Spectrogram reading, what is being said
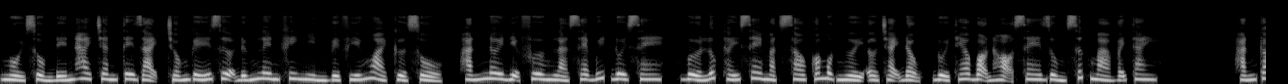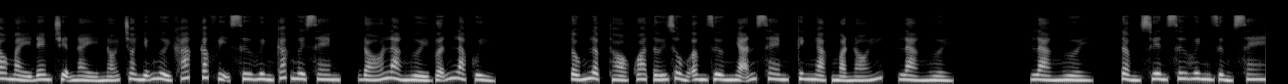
ngồi xổm đến hai chân tê dại chống ghế dựa đứng lên khi nhìn về phía ngoài cửa sổ, hắn nơi địa phương là xe buýt đuôi xe, vừa lúc thấy xe mặt sau có một người ở chạy động, đuổi theo bọn họ xe dùng sức mà vẫy tay. Hắn cao mày đem chuyện này nói cho những người khác các vị sư huynh các ngươi xem, đó là người vẫn là quỷ. Tống lập thò qua tới dùng âm dương nhãn xem, kinh ngạc mà nói, là người. Là người, tầm xuyên sư huynh dừng xe.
